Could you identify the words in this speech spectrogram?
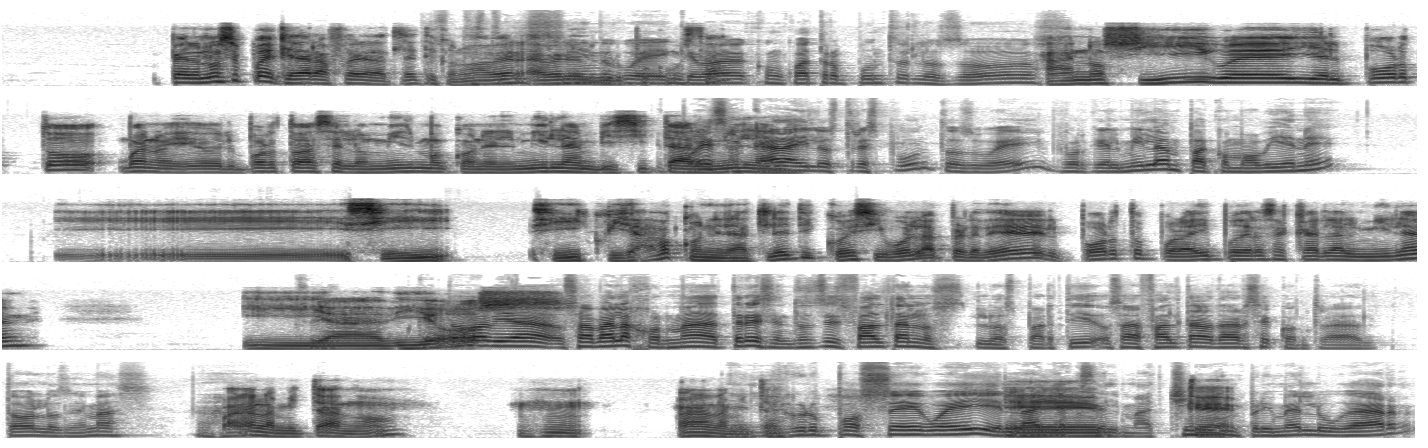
Pero no se puede quedar afuera el Atlético, ¿no? A ver, a ver el diciendo, grupo, güey, ¿cómo que está? va con cuatro puntos los dos. Ah, no, sí, güey. Y el Porto, bueno, el Porto hace lo mismo con el Milan, visita al Puede sacar Milan. ahí los tres puntos, güey. Porque el Milan, para como viene, Y sí, sí, cuidado con el Atlético, eh. Si vuelve a perder el Porto, por ahí podrá sacarle al Milan. Y Sí, adiós. todavía, o sea, va la jornada 3, entonces faltan los, los partidos, o sea, falta darse contra todos los demás. Ajá. Van a la mitad, ¿no? Ujú, Van a la mitad. el grupo C, güey, el Ajax, Eh, el machín ¿qué? en primer lugar.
